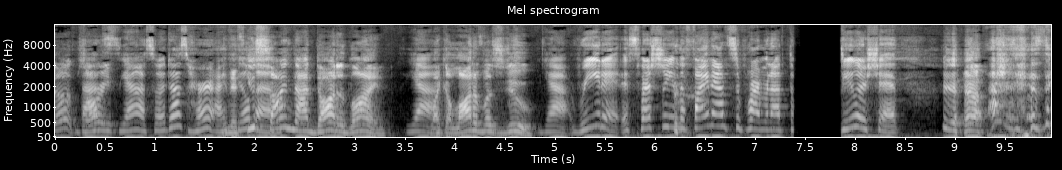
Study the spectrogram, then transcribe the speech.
up. that's Sorry. yeah so it does hurt i And if you them. sign that dotted line, Yeah. like a lot of us do, Yeah, read it, especially in the finance department at the dealership. yeah, they-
